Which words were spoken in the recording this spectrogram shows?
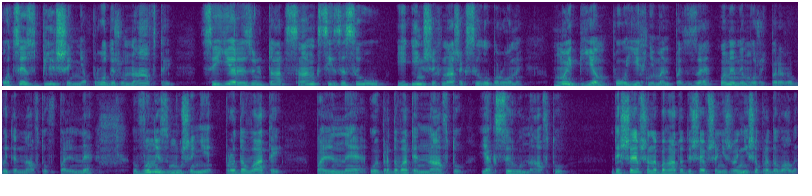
оце збільшення продажу нафти це є результат санкцій ЗСУ і інших наших сил оборони. Ми б'ємо по їхнім НПЗ, вони не можуть переробити нафту в пальне, вони змушені продавати пальне, ой, продавати нафту як сиру нафту, дешевше, набагато дешевше, ніж раніше продавали,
